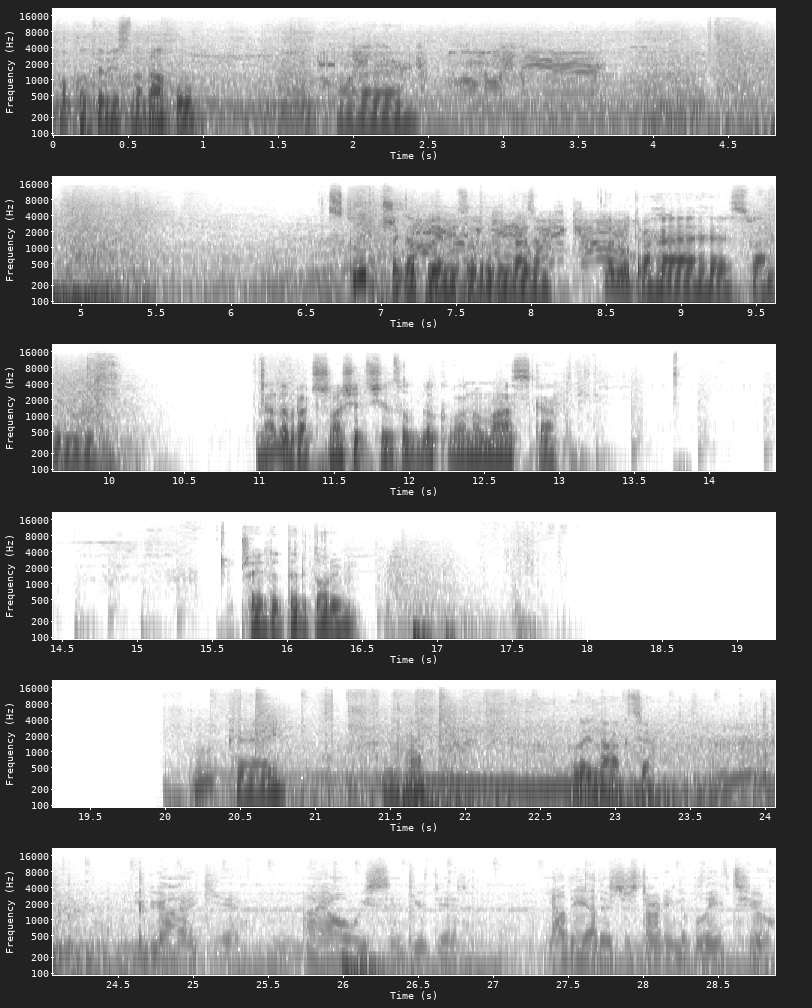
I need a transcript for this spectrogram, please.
Spoko, ten jest na dachu. Ale przegapiłem za drugim razem. To był trochę słaby minus. No dobra, 13 tysięcy odblokowano maska. Przejęte terytorium. Okej. No. Kolejna akcja. You got it, kid. I always said you did. Now the others are starting to believe too.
